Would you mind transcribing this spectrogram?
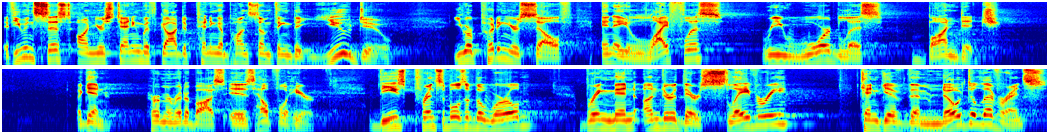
if you insist on your standing with God depending upon something that you do, you are putting yourself in a lifeless, rewardless bondage. Again, Herman Ridderbos is helpful here. These principles of the world bring men under their slavery, can give them no deliverance,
